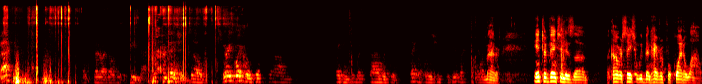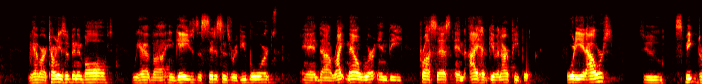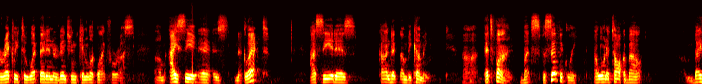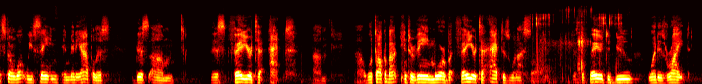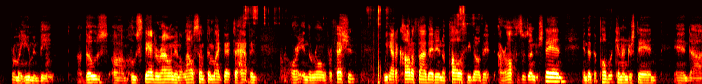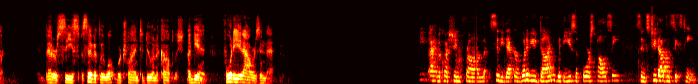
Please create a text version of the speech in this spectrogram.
Are we back? That's better, I don't get the feedback. Prevention, so very quickly, since, um, taking too much time with the technical issues to get right to matter. Intervention is a, a conversation we've been having for quite a while. We have our attorneys have been involved. We have, uh, engaged the Citizens Review Board. And, uh, right now, we're in the process, and I have given our people forty-eight hours to speak directly to what that intervention can look like for us. Um, I see it as neglect. I see it as conduct unbecoming. Uh, that's fine, but specifically, I want to talk about, um, based on what we've seen in Minneapolis, this um, this failure to act. Um, uh, we'll talk about intervene more, but failure to act is what I saw. Just the failure to do what is right from a human being. Uh, those um, who stand around and allow something like that to happen are in the wrong profession. We got to codify that in a policy, though, that our officers understand and that the public can understand and uh, and better see specifically what we're trying to do and accomplish. Again, 48 hours in that. Chief, I have a question from Cindy Decker. What have you done with the use of force policy since two thousand sixteen?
